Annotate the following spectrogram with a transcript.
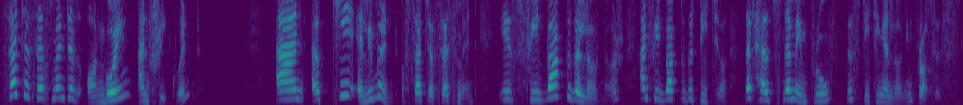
Such assessment is ongoing and frequent and a key element of such assessment is feedback to the learner and feedback to the teacher that helps them improve this teaching and learning process.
